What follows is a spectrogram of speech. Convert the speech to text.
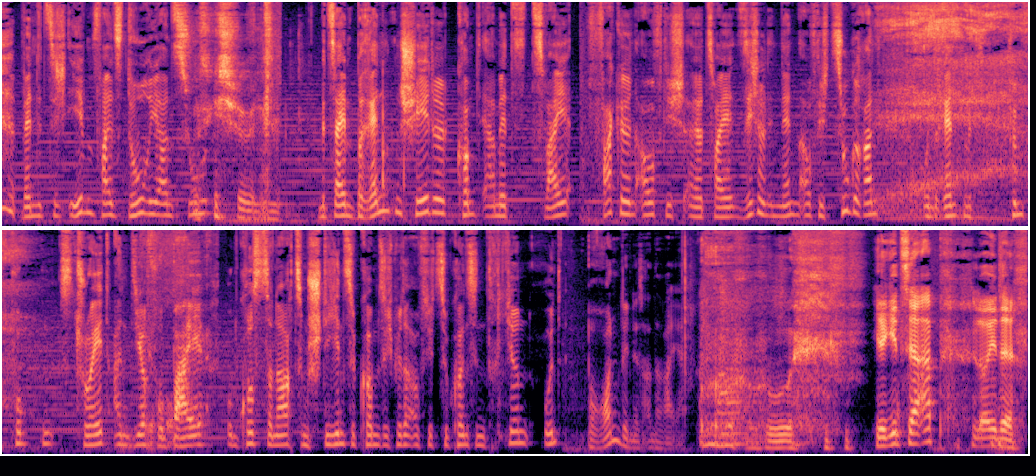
wendet sich ebenfalls Dorian zu. Wie schön. Mit seinem brennenden Schädel kommt er mit zwei Fackeln auf dich, äh, zwei Sicheln in Händen auf dich zugerannt und rennt mit fünf Punkten straight an dir vorbei, um kurz danach zum Stehen zu kommen, sich wieder auf dich zu konzentrieren. Und Bronwyn ist an der Reihe. Puh. Hier geht's ja ab, Leute.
